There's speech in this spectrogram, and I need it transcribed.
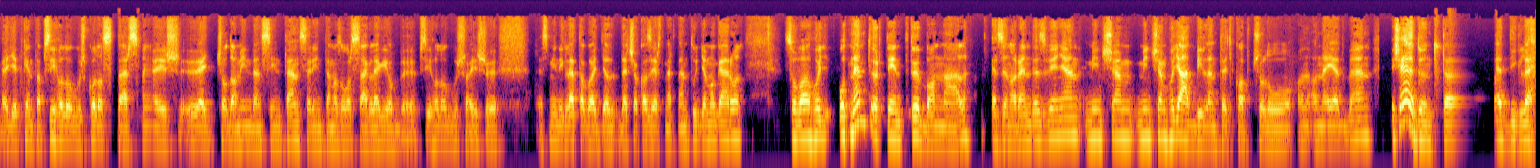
egyébként a pszichológus Kolosztár Szanya, és ő egy csoda minden szinten, szerintem az ország legjobb pszichológusa, és ő ezt mindig letagadja, de csak azért, mert nem tudja magáról. Szóval, hogy ott nem történt több annál ezen a rendezvényen, mint sem, mint sem hogy átbillent egy kapcsoló a, a nejedben, és eldöntte eddig le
